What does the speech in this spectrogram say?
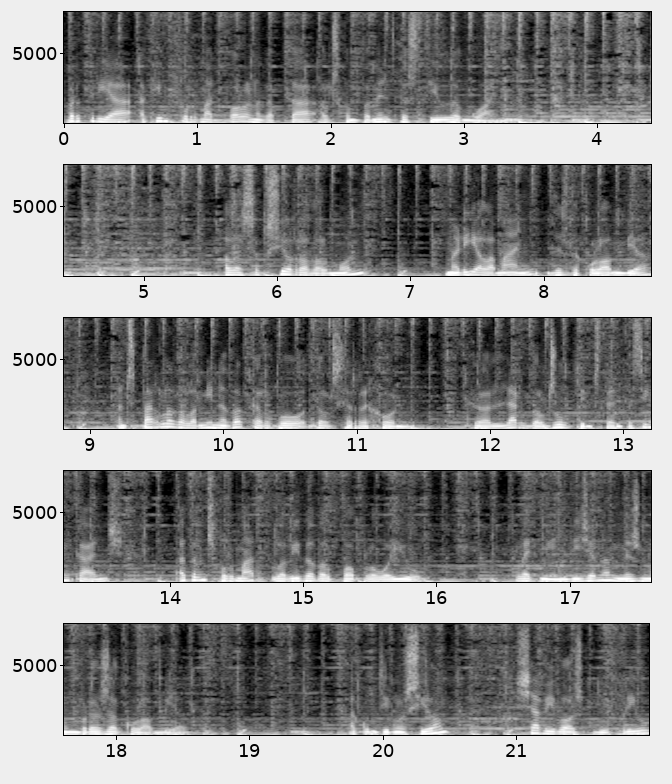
per triar a quin format volen adaptar els campaments d'estiu d'enguany. A la secció Roda del Món, Maria Alemany, des de Colòmbia, ens parla de la mina de carbó del Cerrejón, que al llarg dels últims 35 anys ha transformat la vida del poble Wayuu, l'ètnia indígena més nombrosa a Colòmbia. A continuació, Xavi Bosch Llofriu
